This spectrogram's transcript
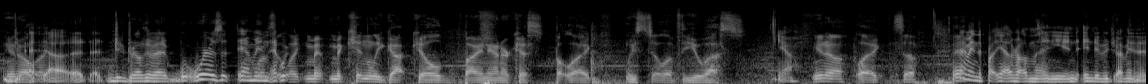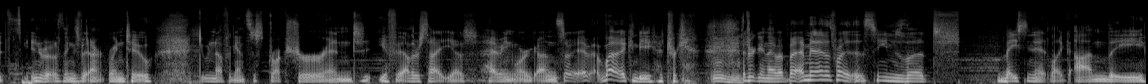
Mm-hmm. You know, uh, like- uh, where is it? I mean, it, like M- McKinley got killed by an anarchist, but like we still have the U.S. yeah. You know, like so. eh. I mean, the, yeah, rather than any individual, I mean, it's individual things that aren't going to do enough against the structure, and if the other side, yes, having more guns. So, eh, but it can be a tricky, a tricky in that. But, but I mean, that's why it seems that basing it like on the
